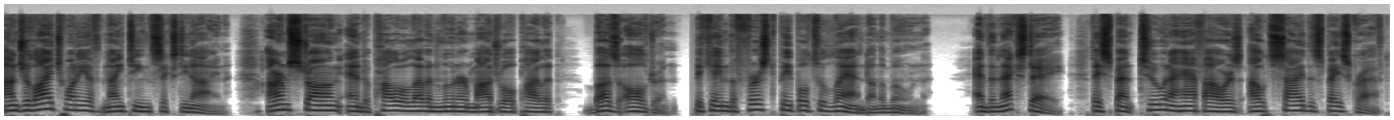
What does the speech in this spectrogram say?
On July 20, 1969, Armstrong and Apollo 11 lunar module pilot Buzz Aldrin became the first people to land on the moon. And the next day, they spent two and a half hours outside the spacecraft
